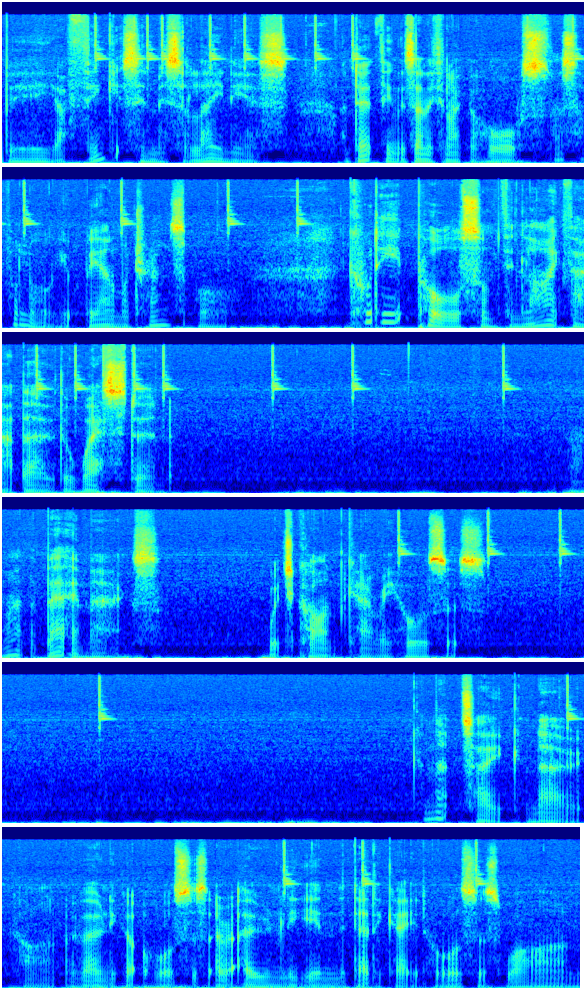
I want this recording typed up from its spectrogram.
be, I think it's in miscellaneous. I don't think there's anything like a horse. Let's have a look. It would be animal transport. Could it pull something like that though? The Western. I like the Betamax, which can't carry horses. Can that take? No, it can't. We've only got horses that are only in the dedicated horses one.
